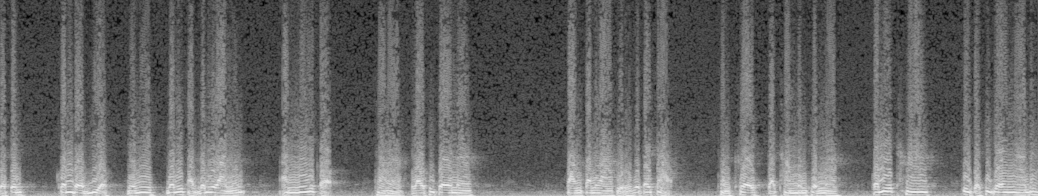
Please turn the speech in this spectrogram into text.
จะเป็นคนโดดเดี่ยวไม่มีบริษัทบริวารนั้น อันนี้ก็ถ้าหากเราพิจารณาามตำราที่พระพุทธเจ้าท่านเคยจะทำบนเพ็ญมา ก็มีทางที่จะพิจารณาได้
